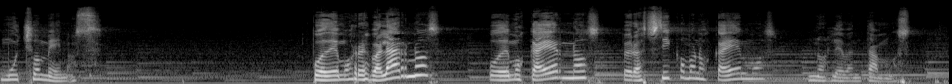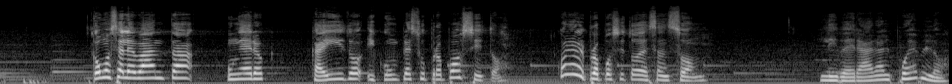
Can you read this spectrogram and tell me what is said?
mucho menos. Podemos resbalarnos, podemos caernos, pero así como nos caemos, nos levantamos. ¿Cómo se levanta un héroe caído y cumple su propósito? ¿Cuál era el propósito de Sansón? Liberar al pueblo,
